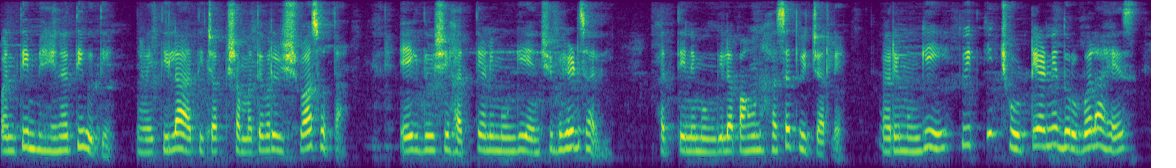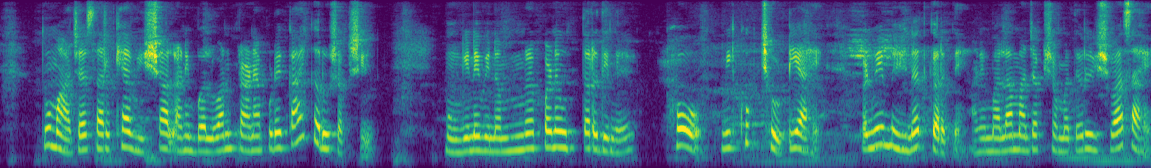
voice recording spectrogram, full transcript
पण ती मेहनती होती आणि तिला तिच्या क्षमतेवर विश्वास होता. एक दिवशी हत्ती आणि मुंगी यांची भेट झाली. हत्तीने मुंगीला पाहून हसत विचारले अरे मुंगी तू इतकी छोटी आणि दुर्बल आहेस. तू माझ्यासारख्या विशाल आणि बलवान प्राण्यापुढे काय करू शकशील? मुंगीने विनम्रपणे उत्तर दिले हो मी खूप छोटी आहे पण मी मेहनत करते आणि मला माझ्या क्षमतेवर विश्वास आहे.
